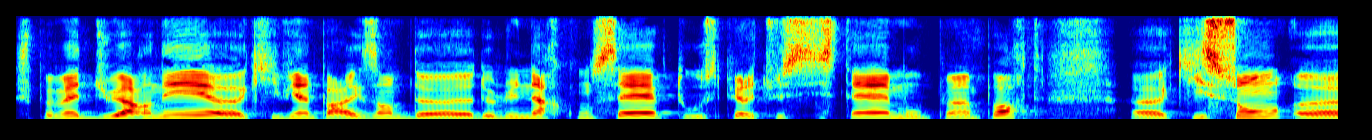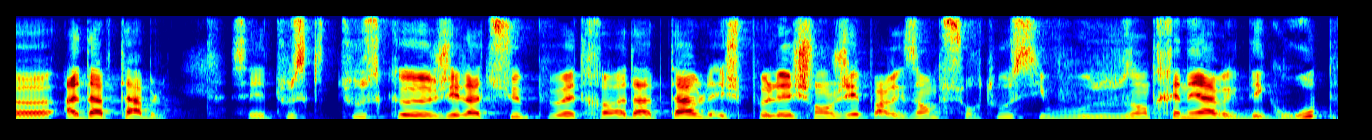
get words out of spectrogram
Je peux mettre du harnais qui vient par exemple de, Lunar Concept ou Spiritus System ou peu importe, qui sont adaptables. C'est tout ce, tout ce que j'ai là-dessus peut être adaptable et je peux les changer par exemple surtout si vous vous entraînez avec des groupes.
